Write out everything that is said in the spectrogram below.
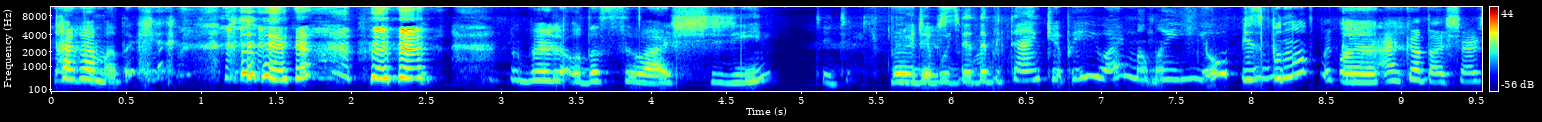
takamadık. Böyle odası var şirin. Böyle burada da bir tane köpeği var mama yiyor. Biz bunu e, Arkadaşlar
